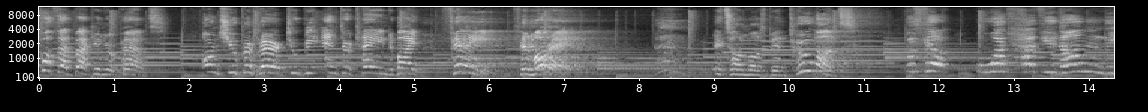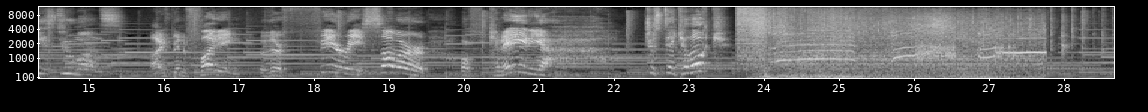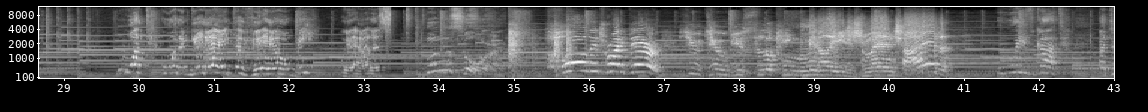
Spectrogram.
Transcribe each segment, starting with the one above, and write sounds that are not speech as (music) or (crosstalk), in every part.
Put that back in your pants! Aren't you prepared to be entertained by Philly Filmore? (gasps) It's almost been two months! But Phil, what have you done in these two months? I've been fighting the fiery summer of Canada! Just take a look! What would a great video be without a sponsor? Hold it right there, you dubious looking middle-aged man-child! We've got a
